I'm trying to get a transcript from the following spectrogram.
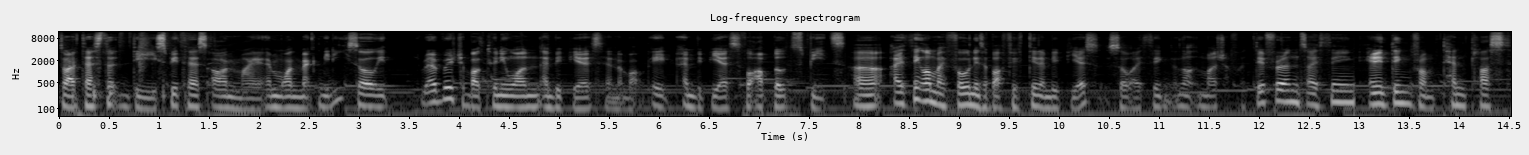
so I've tested the speed test on my M1 Mac Mini so it average about 21 Mbps and about 8 Mbps for upload speeds. Uh, I think on my phone is about 15 Mbps, so I think not much of a difference. I think anything from 10 plus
